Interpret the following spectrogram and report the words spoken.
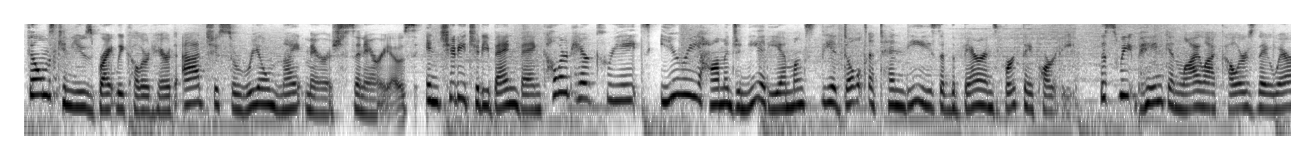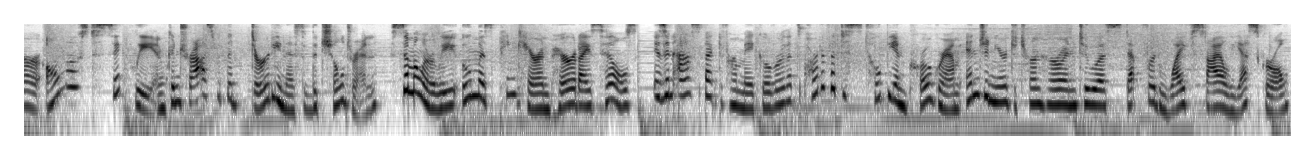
Films can use brightly colored hair to add to surreal, nightmarish scenarios. In Chitty Chitty Bang Bang, colored hair creates eerie homogeneity amongst the adult attendees of the Baron's birthday party. The sweet pink and lilac colors they wear are almost sickly and contrast with the dirtiness of the children. Similarly, Uma's pink hair in Paradise Hills is an aspect of her makeover that's part of a dystopian program engineered to turn her into a Stepford wife style yes girl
